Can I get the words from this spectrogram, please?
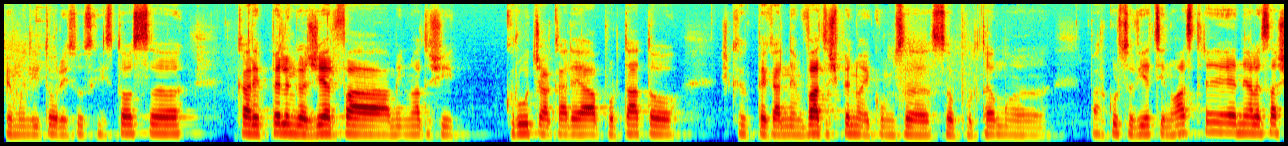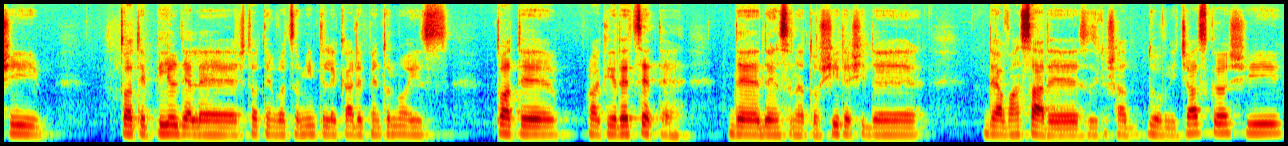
pe Mântuitorul Iisus Hristos, care pe lângă jertfa minunată și crucea care a purtat-o și pe care ne învață și pe noi cum să, să purtăm uh, parcursul vieții noastre, ne-a lăsat și toate pildele și toate învățămintele care pentru noi sunt toate, practic, rețete de, de însănătoșire și de, de avansare, să zic așa, dovnicească și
